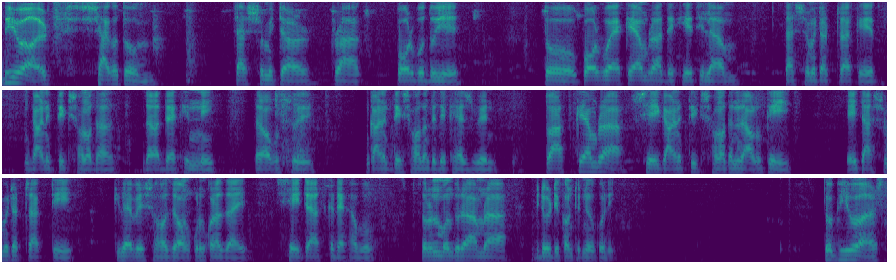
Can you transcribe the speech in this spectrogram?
Viewers, স্বাগতম। চারশো metre truck পর্ব দুইয়ে। তো পর্ব একে আমরা দেখিয়েছিলাম চারশো মিটার ট্রাকের গাণিতিক সমাধান। যারা দেখেননি, তারা অবশ্যই গাণিতিক সমাধানটি দেখে আসবেন। তো আজকে আমরা সেই গাণিতিক সমাধানের আলোকেই এই চারশো মিটার ট্রাকটি কীভাবে সহজে অঙ্কন করা যায়, সেইটা আজকে দেখাবো। চলুন বন্ধুরা, আমরা ভিডিওটি কন্টিনিউ করি। তো ভিউয়ার্স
